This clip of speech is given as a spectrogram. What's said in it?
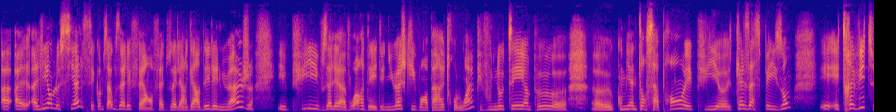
à, lire le ciel, c'est comme ça que vous allez faire en fait. Vous allez regarder les nuages et puis vous allez avoir des, nuages qui vont apparaître au loin, puis vous notez un peu euh, euh, combien de temps ça prend et puis euh, quels aspects ils ont. Et, très vite,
